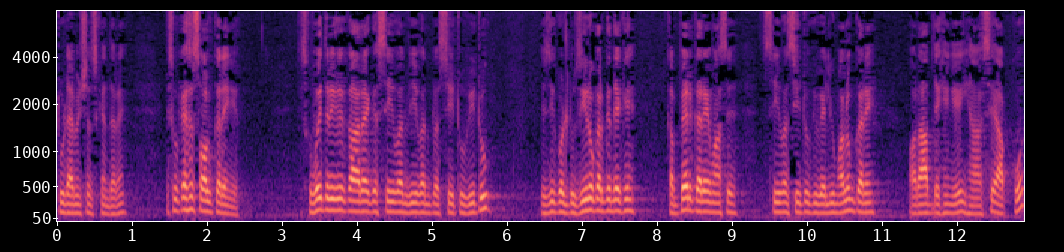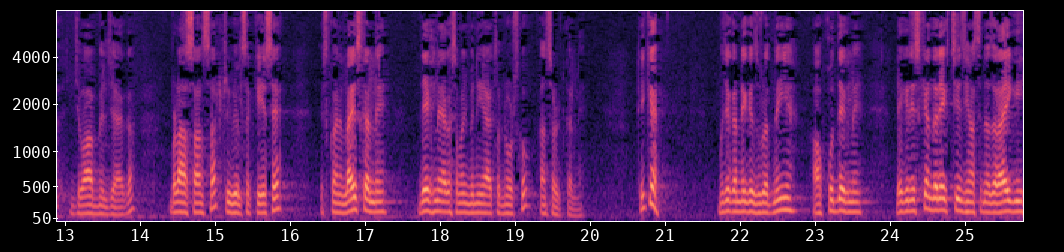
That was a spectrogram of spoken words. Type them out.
ٹو ڈائمینشنس کے اندر ہیں اس کو کیسے سالو کریں گے اس کو وہی طریقہ کار ہے کہ c one v one plus c two v two is equal to zero کر کے دیکھیں کمپیئر کریں وہاں سے سی ون سی ٹو کی ویلو معلوم کریں اور آپ دیکھیں گے یہاں سے آپ کو جواب مل جائے گا بڑا آسان سا ٹریول سا کیس ہے اس کو اینالائز کر لیں دیکھ لیں اگر سمجھ میں نہیں آیا تو نوٹس کو کنسلٹ کر لیں ٹھیک ہے مجھے کرنے کی ضرورت نہیں ہے آپ خود دیکھ لیں لیکن اس کے اندر ایک چیز یہاں سے نظر آئے گی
